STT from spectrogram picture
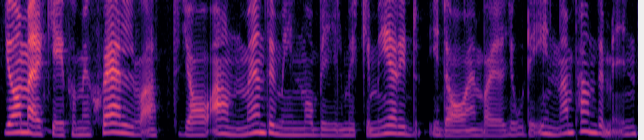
Jag märker ju på mig själv att jag använder min mobil mycket mer idag än vad jag gjorde innan pandemin.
